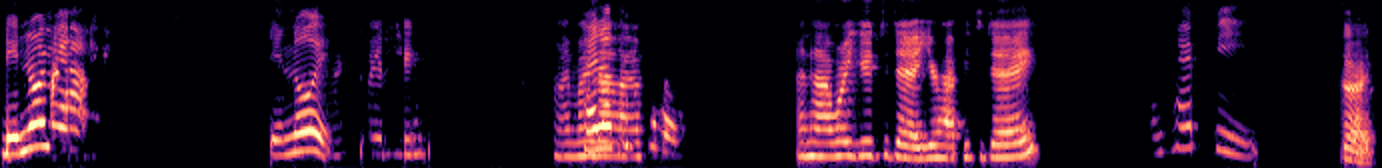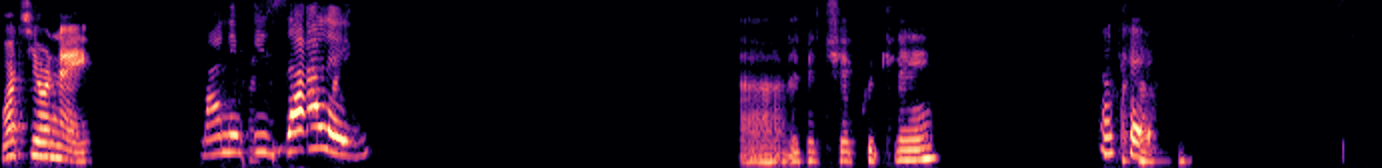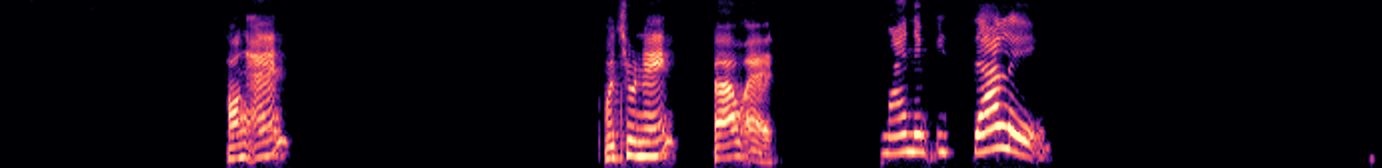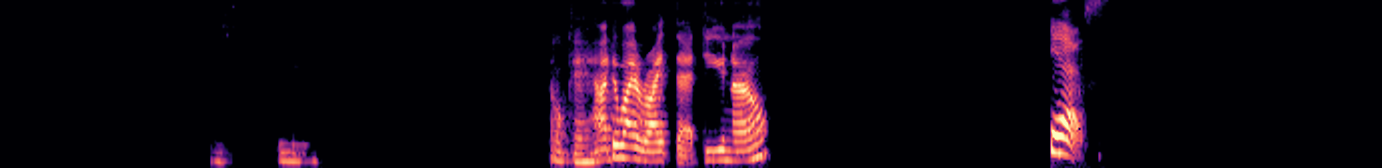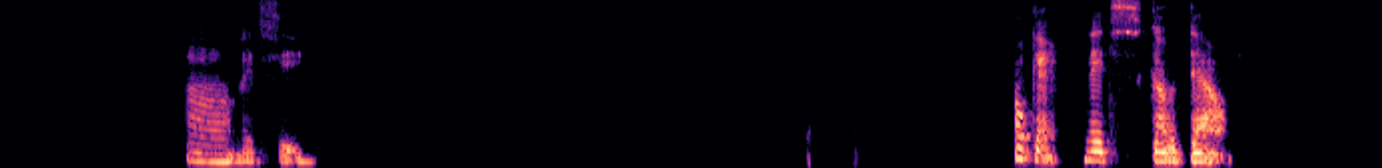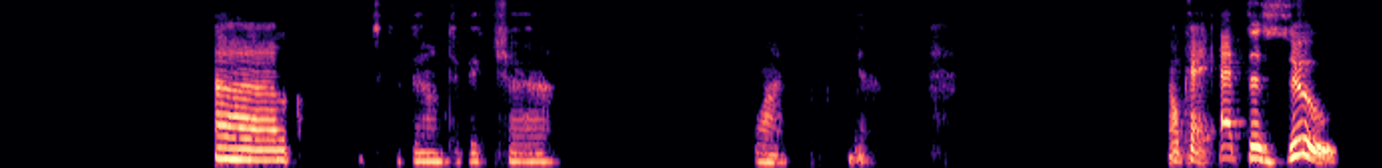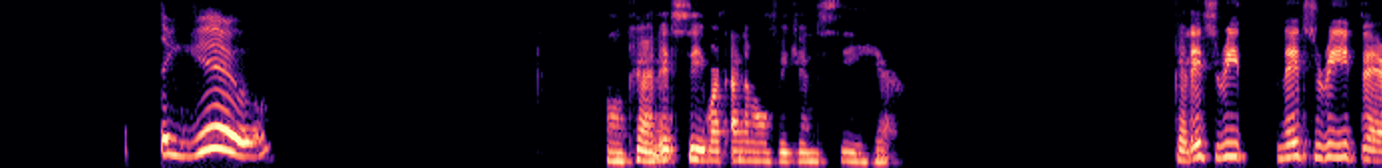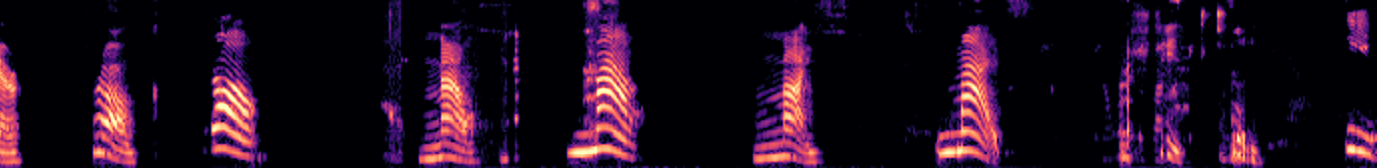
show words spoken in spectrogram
Đến rồi mẹ ạ. Đến rồi. Hi, sweetie. Hi, my Hello love. teacher. And how are you today? You're happy today? I'm happy. Good. What's your name? My name is Darling. Uh, let me check quickly. Okay. Um, Hong An? What's your name? Bao An. My name is Darling. Okay, how do I write that? Do you know? Yes. Um, let's see. Okay, let's go down. Um, let's go down to picture one. Yeah. Okay, at the zoo. The zoo. Okay, let's see what animals we can see here. Okay, let's read, let's read there. Frog, Frog. mouse, Mouse. mice, Mice. sheep, Sheep.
